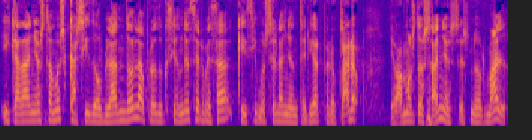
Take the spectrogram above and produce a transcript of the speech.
y cada año estamos casi doblando la producción de cerveza que hicimos el año anterior. Pero claro, llevamos dos años, es normal.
